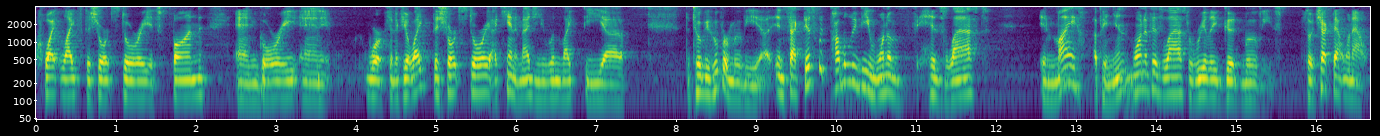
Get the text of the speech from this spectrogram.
quite liked the short story it's fun and gory and it works and if you like the short story i can't imagine you wouldn't like the uh, the Tobe hooper movie uh, in fact this would probably be one of his last in my opinion one of his last really good movies so check that one out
